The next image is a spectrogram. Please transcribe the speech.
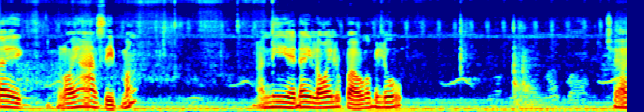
ได้ร้อยห้าสิบมั้ง อันนี้ได้ร้อยหรือเปล่าก็ไม่รู้ ใช่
